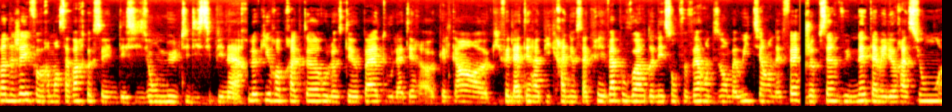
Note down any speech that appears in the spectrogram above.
Ben déjà, il faut vraiment savoir que c'est une décision multidisciplinaire. Le chiropracteur ou l'ostéopathe ou euh, quelqu'un euh, qui fait de la thérapie crânio-sacrée va pouvoir donner son feu vert en disant bah oui, tiens, en effet, j'observe une nette amélioration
